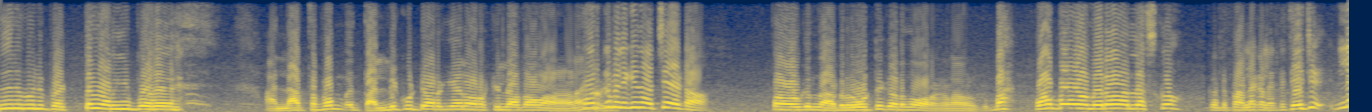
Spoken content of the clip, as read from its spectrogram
ഇതിനെ പോലെ പെട്ടെന്ന് ഇറങ്ങിപ്പോലെ അല്ലാത്തപ്പം തല്ലിക്കുട്ടി ഉറങ്ങിയാലും ഉറക്കില്ലാത്തവളാണ്. കൂർക്കം ഇരിക്കുന്ന ഒച്ച കേട്ടോ. അപ്പൊ അവൾക്ക് നടുറോട്ടിൽ കിടന്ന് ഉറങ്ങണം അവൾക്ക്. ബാ പോവാം പോവാം മിറോ ലെസ്കോ കൊണ്ട് പല ചേച്ചി ഇല്ല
